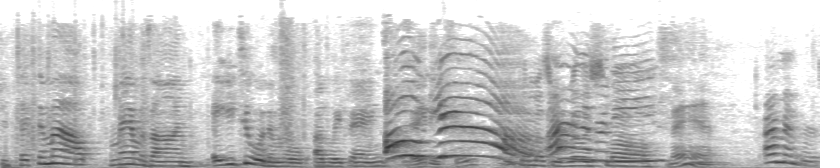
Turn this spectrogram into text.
She picked them out from Amazon. 82 of them little ugly things. Oh 82. yeah! They must be I really remember small. these. Man. I remember.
